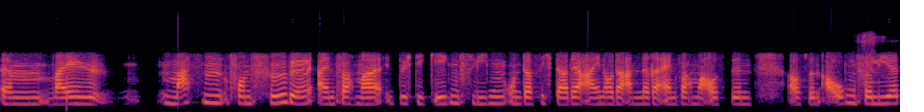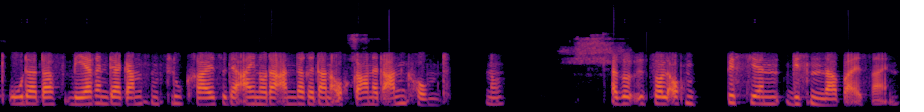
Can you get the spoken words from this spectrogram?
ähm, weil Massen von Vögeln einfach mal durch die Gegend fliegen und dass sich da der ein oder andere einfach mal aus den, aus den Augen verliert oder dass während der ganzen Flugreise der ein oder andere dann auch gar nicht ankommt. Ne? Also es soll auch ein bisschen Wissen dabei sein.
